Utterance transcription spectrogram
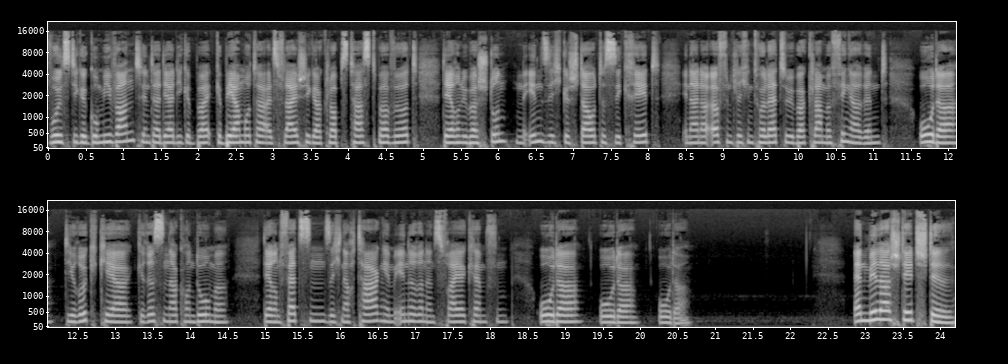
wulstige Gummiwand, hinter der die Gebärmutter als fleischiger Klops tastbar wird, deren über Stunden in sich gestautes Sekret in einer öffentlichen Toilette über klamme Finger rinnt, oder die Rückkehr gerissener Kondome, deren Fetzen sich nach Tagen im Inneren ins Freie kämpfen, oder, oder, oder. Ann Miller steht still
